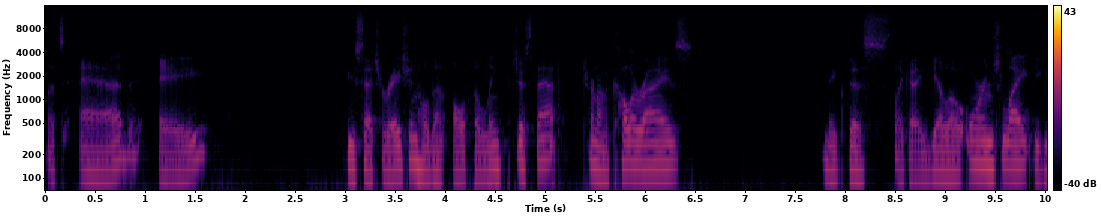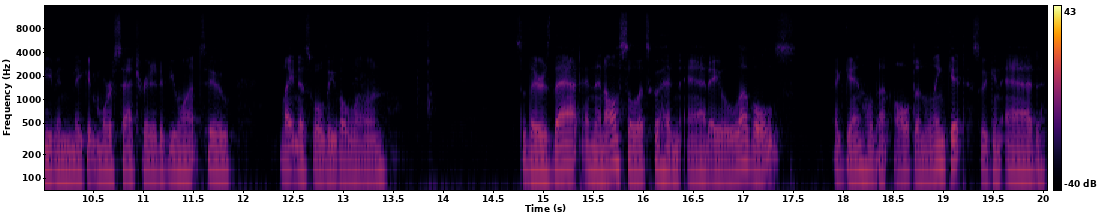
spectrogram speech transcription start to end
Let's add a hue saturation. Hold on Alt to link just that. Turn on colorize. Make this like a yellow orange light. You can even make it more saturated if you want to. Lightness we'll leave alone. So there's that. And then also let's go ahead and add a levels. Again, hold on Alt and link it so we can add,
